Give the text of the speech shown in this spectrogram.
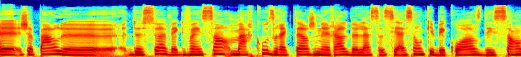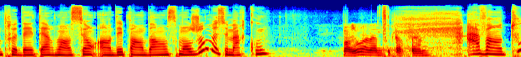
Euh, je parle euh, de ça avec Vincent Marcoux, directeur général de l'Association québécoise des centres d'intervention en dépendance. Bonjour, Monsieur Marcoux. Bonjour, Mme Peterson. Avant tout,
